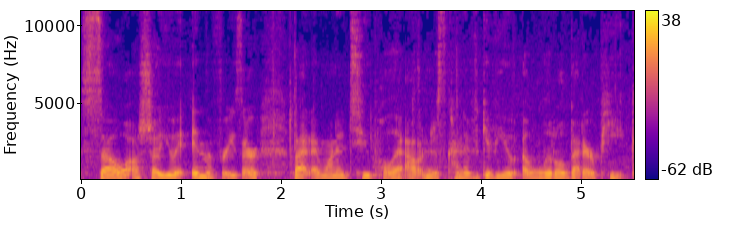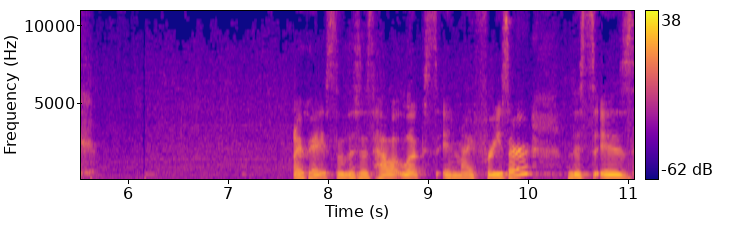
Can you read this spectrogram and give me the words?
so. I'll show you it in the freezer, but I wanted to pull it out and just kind of give you a little better peek. Okay, so this is how it looks in my freezer. This is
